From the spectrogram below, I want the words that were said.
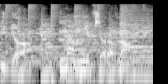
видео. Нам не все равно.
